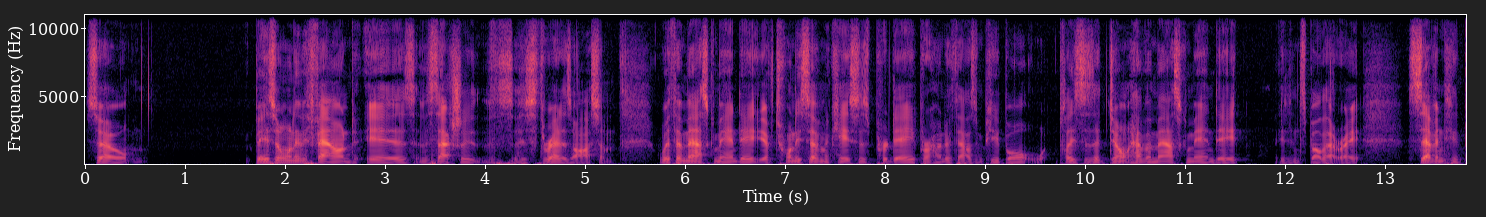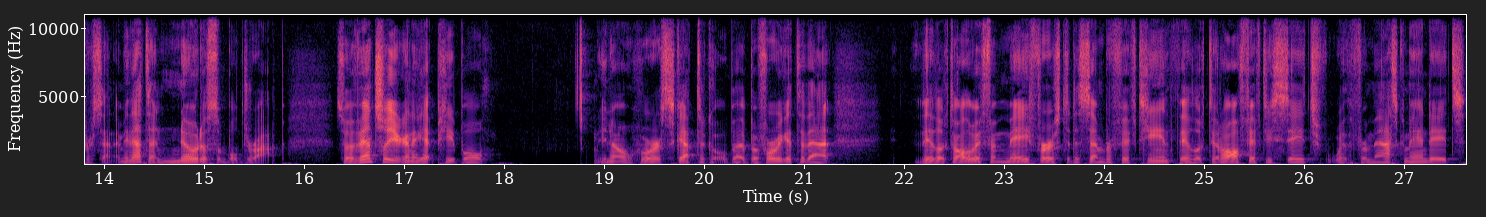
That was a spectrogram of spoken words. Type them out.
So based on what they found is, and this actually this, his thread is awesome. With a mask mandate, you have 27 cases per day per 100,000 people. Places that don't have a mask mandate, he didn't spell that right, 17%. I mean, that's a noticeable drop. So eventually you're going to get people, you know, who are skeptical. But before we get to that, they looked all the way from May 1st to December 15th. They looked at all 50 states with for mask mandates.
